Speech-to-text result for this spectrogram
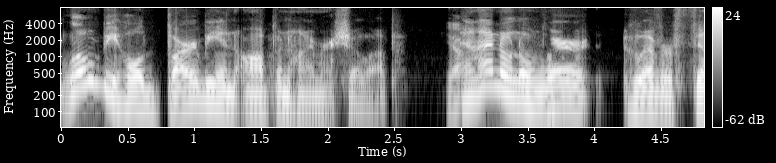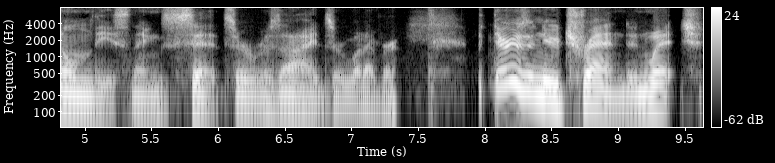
lo and behold, Barbie and Oppenheimer show up. Yep. And I don't know where whoever filmed these things sits or resides or whatever. But there is a new trend in which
